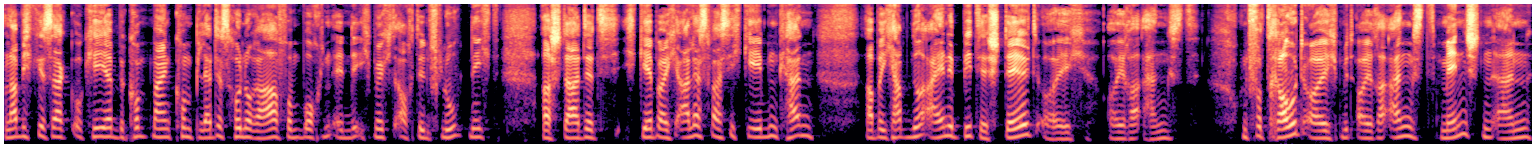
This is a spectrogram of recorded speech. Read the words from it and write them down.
Und habe ich gesagt, okay, ihr bekommt mein komplettes Honorar vom Wochenende. Ich möchte auch den Flug nicht erstattet. Ich gebe euch alles, was ich geben kann. Aber ich habe nur eine Bitte. Stellt euch eurer Angst und vertraut euch mit eurer Angst Menschen an,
